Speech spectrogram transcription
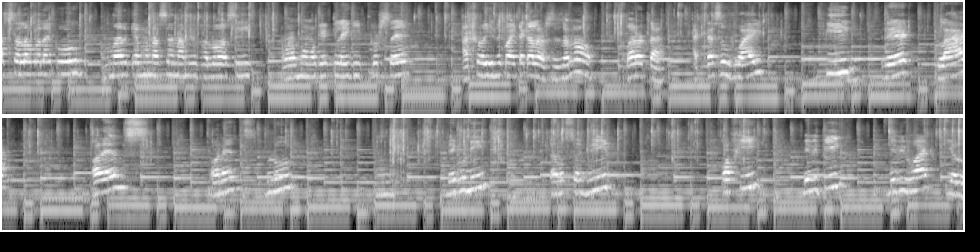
আসসালামু আলাইকুম। আপনারা কেমন আছেন? আমি ভালো আছি। আমার আম্মু আমাকে ক্লে গিফট করছে। আসো এখানে কয়টা কালার আছে জানো? বারোটা। একটা আছে white pink red black orange orange blue বেগুনি, তারপর green coffee baby pink baby white yellow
